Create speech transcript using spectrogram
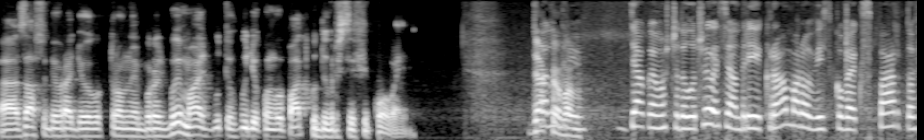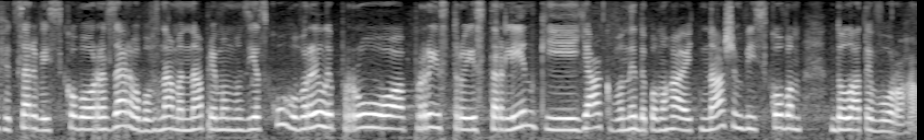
е, засобів радіоелектронної боротьби мають бути в будь-якому випадку диверсифіковані. Дякую вам. Дякуємо, що долучилися. Андрій Крамаров, військовий експерт, офіцер військового резерву, був з нами на прямому зв'язку. Говорили про пристрої Starlink і як вони допомагають нашим військовим долати ворога.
